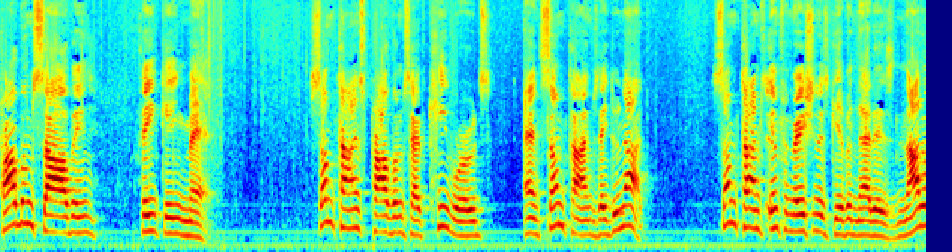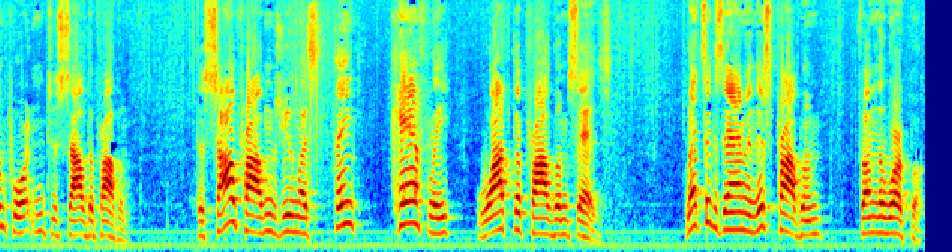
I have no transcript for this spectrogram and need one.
problem solving, thinking math. Sometimes problems have keywords and sometimes they do not. Sometimes information is given that is not important to solve the problem. To solve problems, you must think carefully what the problem says. Let's examine this problem from the workbook.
